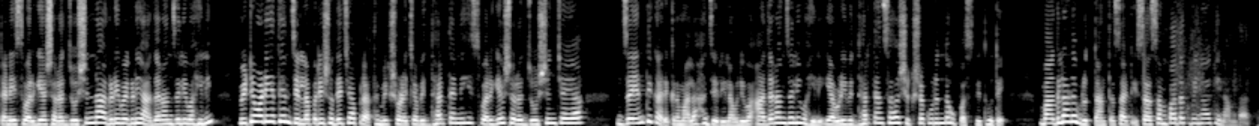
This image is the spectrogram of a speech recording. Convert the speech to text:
त्यांनी स्वर्गीय शरद जोशींना आगळीवेगळी आदरांजली वाहिली. विटेवाडी येथील जिल्हा परिषदेच्या प्राथमिक शाळेच्या विद्यार्थ्यांनीही स्वर्गीय शरद जोशींच्या या जयंती कार्यक्रमाला हजेरी लावली व आदरांजली वाहिली. यावेळी विद्यार्थ्यांसह शिक्षकवृंद उपस्थित होते. बागलाण वृत्तांतसाठी सहसंपादक विनायक इनामदार.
